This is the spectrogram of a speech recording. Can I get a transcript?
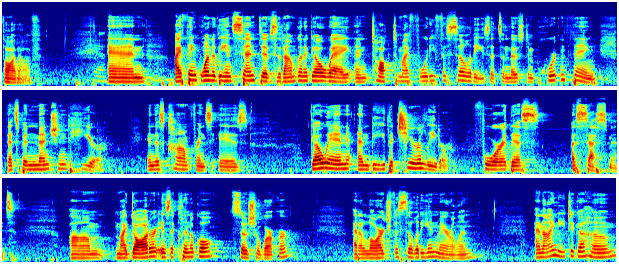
thought of. And I think one of the incentives that I'm going to go away and talk to my 40 facilities, that's the most important thing that's been mentioned here in this conference is go in and be the cheerleader for this assessment. Um, my daughter is a clinical social worker at a large facility in Maryland, and I need to go home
